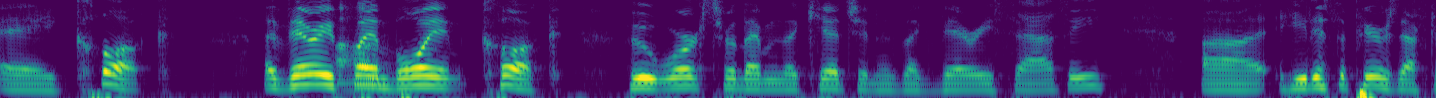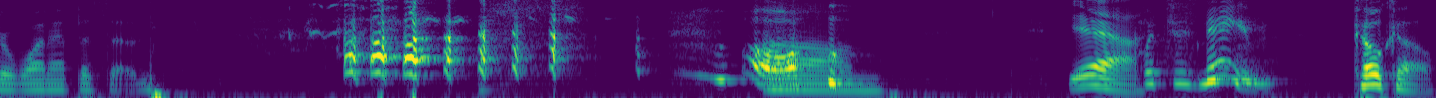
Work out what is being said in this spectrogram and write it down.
a cook, a very Uh-huh. flamboyant cook who works for them in the kitchen, is like very sassy. Uh, he disappears after one episode. Oh, Um, yeah, what's his name? Coco.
